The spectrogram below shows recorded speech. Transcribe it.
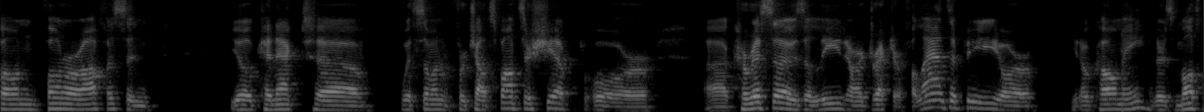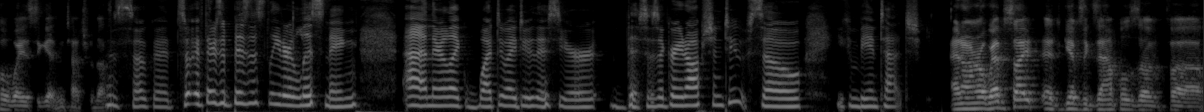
phone phone our office, and you'll connect uh, with someone for child sponsorship, or uh, Carissa, who's a lead, our director of philanthropy, or you know, call me. There's multiple ways to get in touch with us. That's so good. So if there's a business leader listening and they're like, what do I do this year? This is a great option too. So you can be in touch. And on our website, it gives examples of uh,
